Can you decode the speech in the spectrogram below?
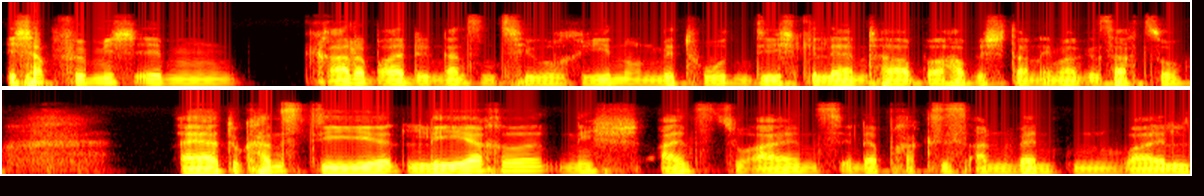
ich habe für mich eben gerade bei den ganzen Theorien und Methoden, die ich gelernt habe, habe ich dann immer gesagt so, naja, du kannst die Lehre nicht eins zu eins in der Praxis anwenden, weil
